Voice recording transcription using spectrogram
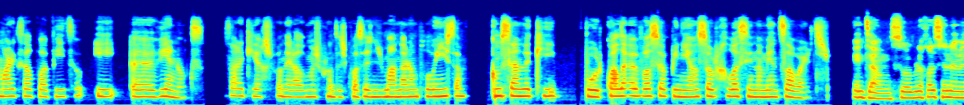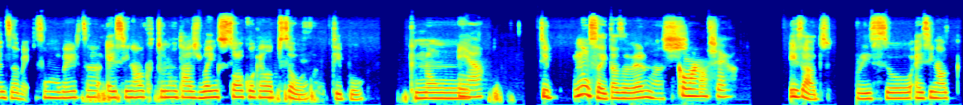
Marcos El Papito e uh, Vianux. Vou estar aqui a responder algumas perguntas que vocês nos mandaram pelo Insta, começando aqui por qual é a vossa opinião sobre relacionamentos abertos? Então, sobre relacionamentos abertos, são aberta é sinal que tu não estás bem só com aquela pessoa. Tipo, que não. Yeah. Tipo, não sei, estás a ver, mas. Como não chega. Exato. Por isso é sinal que,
